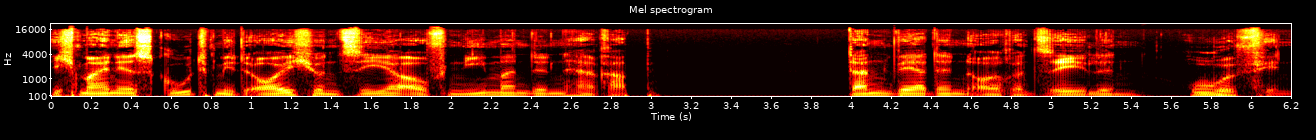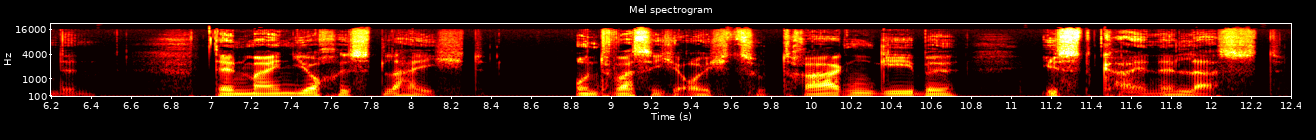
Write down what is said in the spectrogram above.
Ich meine es gut mit euch und sehe auf niemanden herab. Dann werden eure Seelen Ruhe finden. Denn mein Joch ist leicht und was ich euch zu tragen gebe, ist keine Last.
